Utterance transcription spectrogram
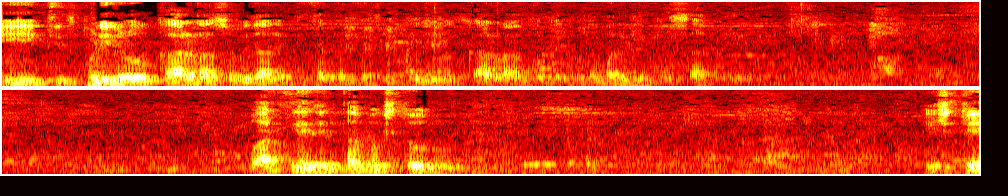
ಈ ತಿದ್ದುಪಡಿಗಳು ಕಾರಣ ಸಂವಿಧಾನಕ್ಕೆ ತರಬೇಕು ಕಾರಣ ಅಂತ ಮರೀಲಿಕ್ಕೆ ಸಾಧ್ಯ ಭಾರತೀಯ ಜನತಾ ಪಕ್ಷದವರು ಎಷ್ಟೇ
